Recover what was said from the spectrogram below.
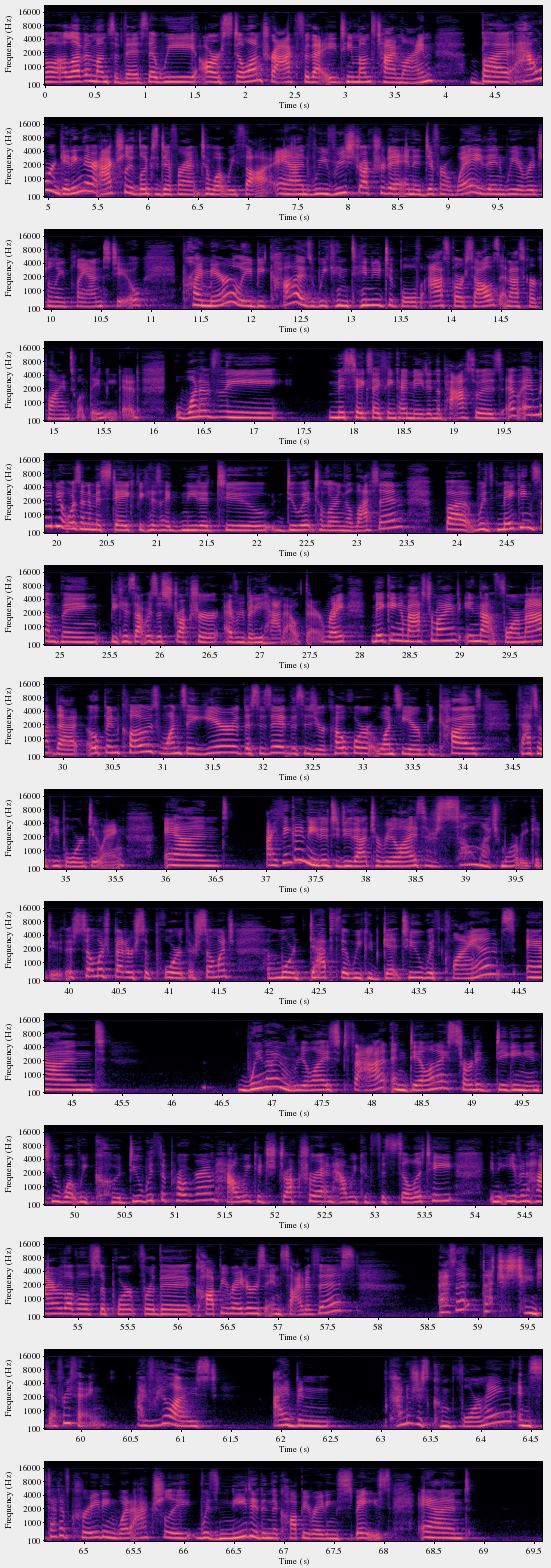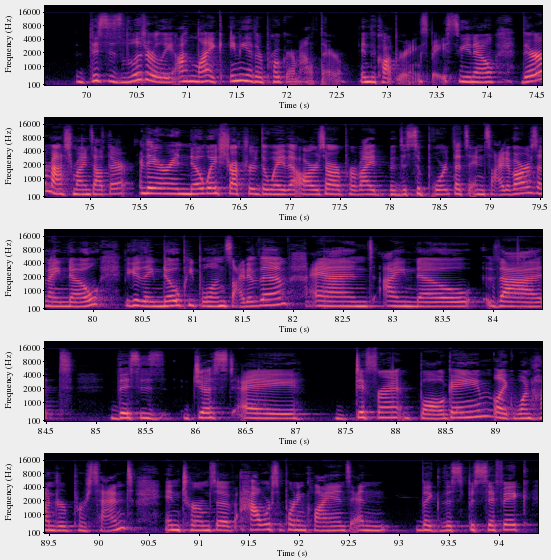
well, 11 months of this that we are still on track for that 18 month timeline. But how we're getting there actually looks different to what we thought. And we restructured it in a different way than we originally planned to, primarily because we continued to both ask ourselves and ask our clients what they needed. One of the mistakes I think I made in the past was, and maybe it wasn't a mistake because I needed to do it to learn the lesson, but was making something because that was a structure everybody had out there, right? Making a mastermind in that format that open close once a year. This is it. This is your cohort once a year because that's what people were doing. And I think I needed to do that to realize there's so much more we could do. There's so much better support. There's so much more depth that we could get to with clients. And when I realized that, and Dale and I started digging into what we could do with the program, how we could structure it, and how we could facilitate an even higher level of support for the copywriters inside of this, I thought that just changed everything. I realized I had been kind of just conforming instead of creating what actually was needed in the copywriting space. And this is literally unlike any other program out there in the copywriting space. You know, there are masterminds out there. They are in no way structured the way that ours are, provide the support that's inside of ours. And I know because I know people inside of them. And I know that this is just a different ball game, like 100% in terms of how we're supporting clients and like the specific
